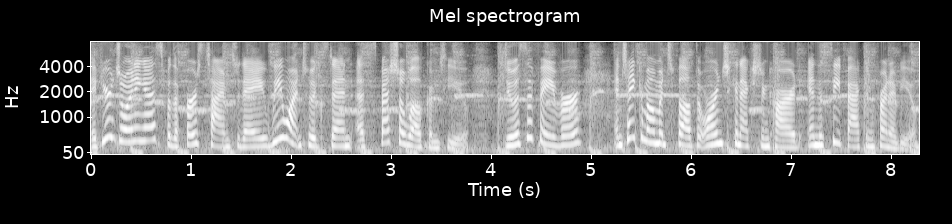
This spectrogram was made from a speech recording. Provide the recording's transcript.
If you're joining us for the first time today, we want to extend a special welcome to you. Do us a favor and take a moment to fill out the orange connection card in the seat back in front of you.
